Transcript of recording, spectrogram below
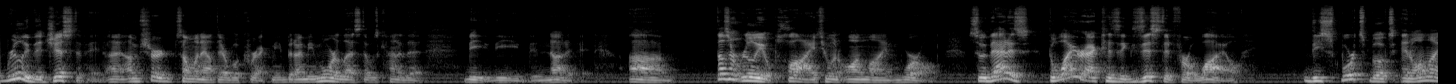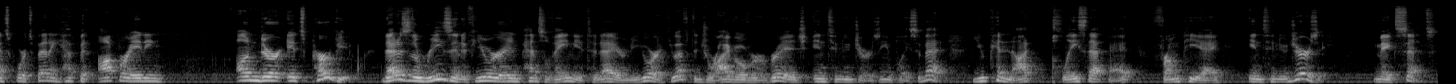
really the gist of it. I, I'm sure someone out there will correct me, but I mean, more or less, that was kind of the the the, the nut of it. Um, doesn't really apply to an online world. So that is the Wire Act has existed for a while. These sports books and online sports betting have been operating under its purview. That is the reason if you are in Pennsylvania today or New York, you have to drive over a bridge into New Jersey and place a bet. You cannot place that bet from PA into New Jersey. Makes sense.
